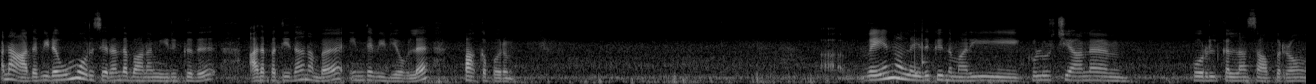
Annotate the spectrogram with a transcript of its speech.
ஆனால் அதை விடவும் ஒரு சிறந்த பானம் இருக்குது. அதை பற்றி தான் நம்ம இந்த வீடியோவில் பார்க்க போகிறோம் வேணால் எதுக்கு இந்த மாதிரி குளிர்ச்சியான பொருட்கள்லாம் சாப்பிட்றோம்?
